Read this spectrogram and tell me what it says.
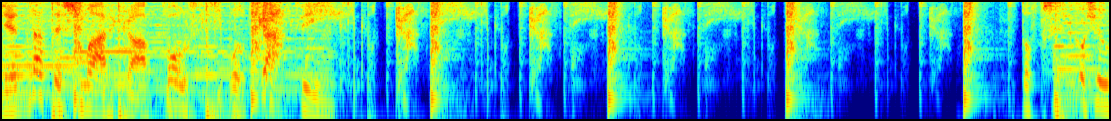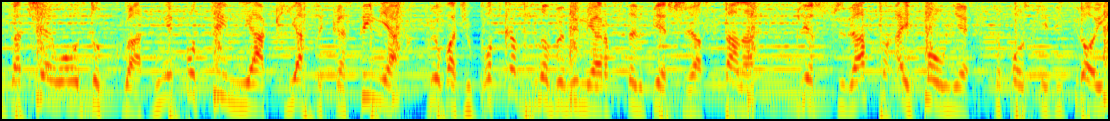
Jedna też marka, polski podcasting. To wszystko się zaczęło dokładnie po tym, jak Jacek Katymiak wprowadził podcast w nowy wymiar, wtedy pierwszy raz w Stanach, pierwszy raz na iPhone'ie, to polskie Detroit,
